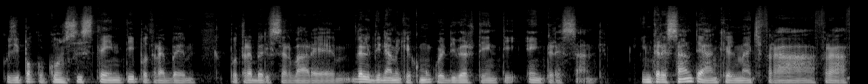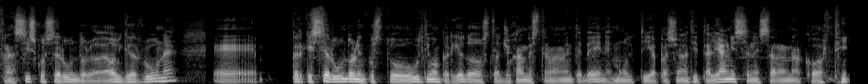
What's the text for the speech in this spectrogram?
così poco consistenti potrebbe, potrebbe riservare delle dinamiche comunque divertenti e interessanti. Interessante anche il match fra, fra Francisco Serundolo e Holger Rune. Eh, perché Serundolo in questo ultimo periodo sta giocando estremamente bene, molti appassionati italiani se ne saranno accorti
